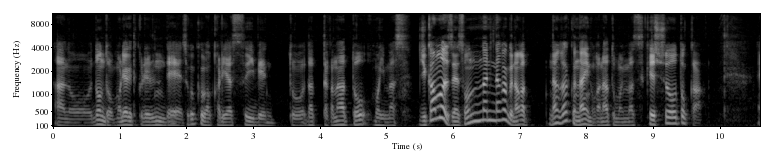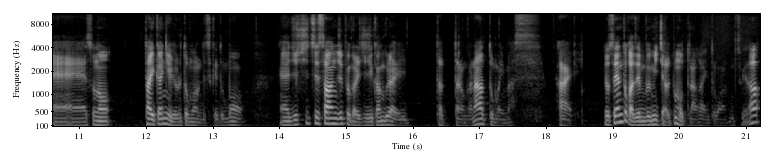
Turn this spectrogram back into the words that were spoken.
あのどんどん盛り上げてくれるんですごく分かりやすいイベントだったかなと思います。時間もですねそんなに長くなか長くないのかなと思います。決勝とか、えー、その大会にはよると思うんですけどもえー、実質30分から1時間ぐらいだったのかなと思います。はい、予選とか全部見ちゃうともっと長いと思うんですけど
